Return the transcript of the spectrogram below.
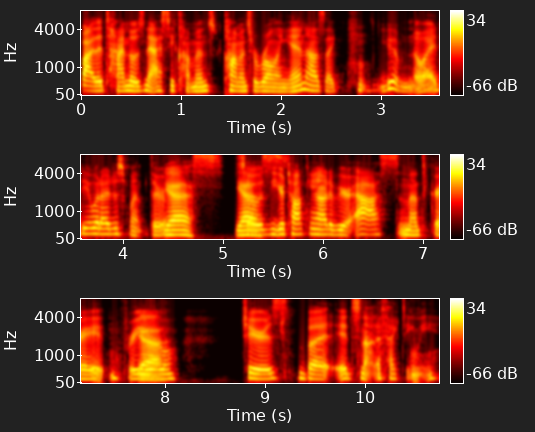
by the time those nasty comments comments were rolling in, I was like, you have no idea what I just went through. Yes. Yes. So you're talking out of your ass, and that's great for Yeah. you. Cheers. But it's not affecting me.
